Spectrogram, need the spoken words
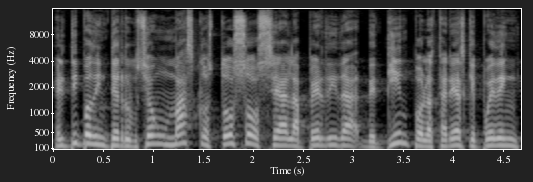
el tipo de interrupción más costoso sea la pérdida de tiempo, las tareas que pueden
